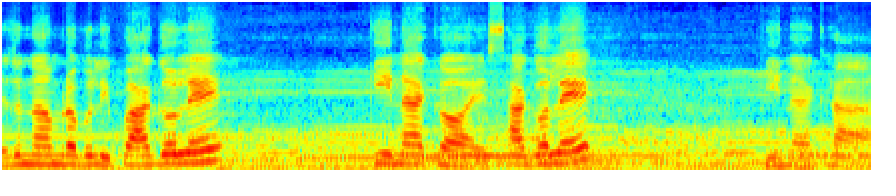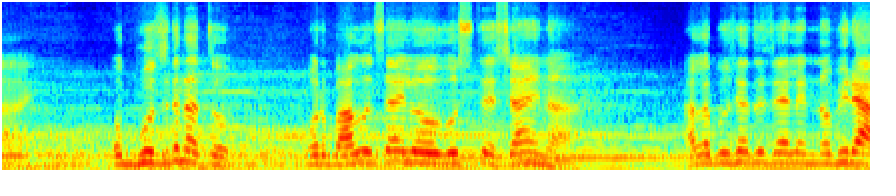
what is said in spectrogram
এজন্য আমরা বলি, পাগলে কি না কয়? ছাগলে কি না খায়? ও বুঝে না তো, ওর ভালো চাইলে ও বুঝতে চায় না। আল্লাহ বুঝাতে চাইলেন, নবীরা,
